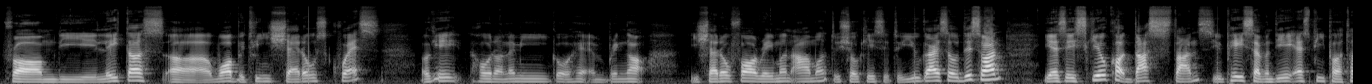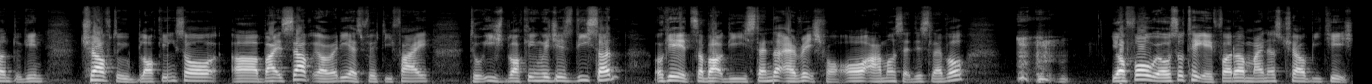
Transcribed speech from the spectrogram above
from the latest uh, War Between Shadows quest. Okay, hold on, let me go ahead and bring out the Shadowfall Raiment armor to showcase it to you guys. So this one, it has a skill called Dust Stance. You pay 78 SP per turn to gain 12 to blocking. So uh, by itself, it already has 55 to each blocking, which is decent. Okay, it's about the standard average for all armors at this level. your foe will also take a further minus 12 BTH,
